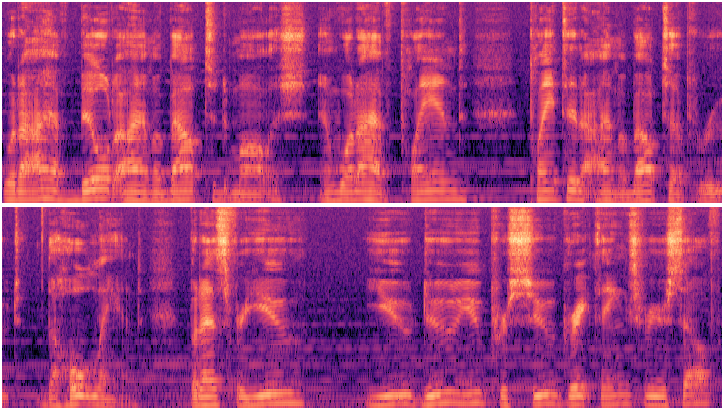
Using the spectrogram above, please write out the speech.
What I have built, I am about to demolish, and what I have planned, planted, I am about to uproot the whole land. But as for you, you do you pursue great things for yourself?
